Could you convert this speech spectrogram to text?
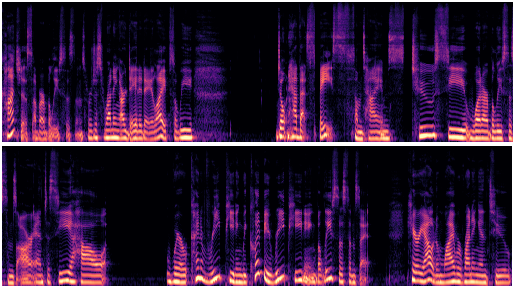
conscious of our belief systems. We're just running our day to day life. So we don't have that space sometimes to see what our belief systems are and to see how we're kind of repeating, we could be repeating belief systems that carry out and why we're running into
